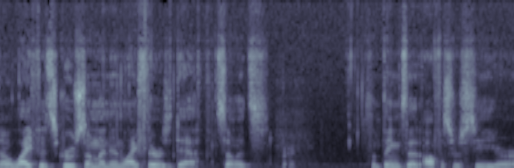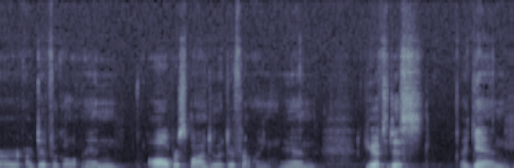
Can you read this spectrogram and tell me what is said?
you know life is gruesome and in life there is death. So it's Right. some things that officers see are, are, are difficult and all respond to it differently. And you have to just, again,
